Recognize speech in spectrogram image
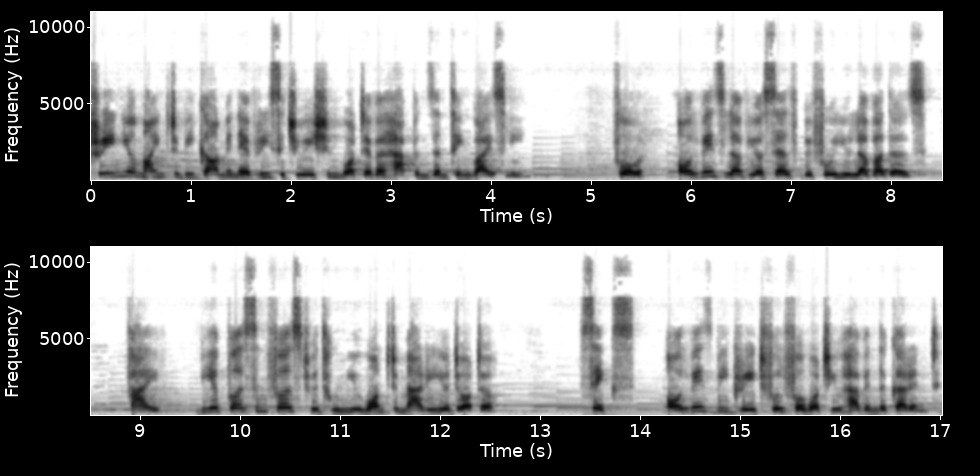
Train your mind to be calm in every situation, whatever happens, and think wisely. 4. Always love yourself before you love others. 5. Be a person first with whom you want to marry your daughter. 6. Always be grateful for what you have in the current.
